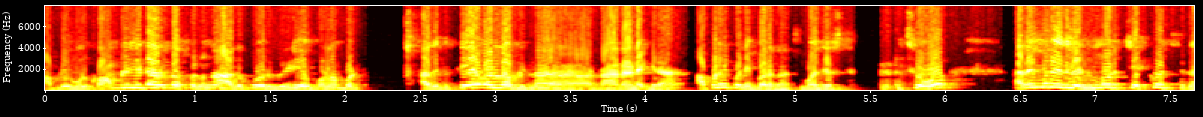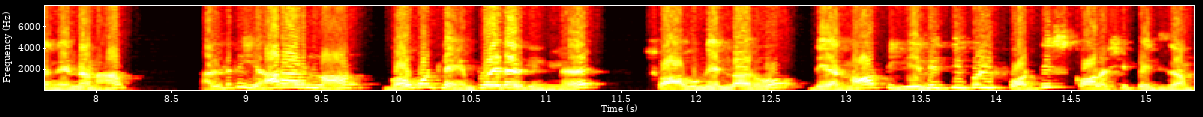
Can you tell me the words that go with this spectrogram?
அப்படி உங்களுக்கு காம்ப்ளிகேட்டா இருந்தா சொல்லுங்க. அதுக்கு ஒரு வீடியோ போகலாம் பட் அதுக்கு தேவையில்லை அப்படின்னு தான் நான் நினைக்கிறேன். அப்ளை பண்ணி பாருங்க. சும்மா ஜஸ்ட் ஸோ அதே மாதிரி இதுல இன்னொரு செக் வச்சிருக்காங்க. என்னன்னா ஆல்ரெடி யார் யாரெல்லாம் கவர்மெண்ட்ல எம்ப்ளாய்டா இருக்கீங்களே ஸோ அவங்க எல்லாரும் they are not eligible for the scholarship exam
